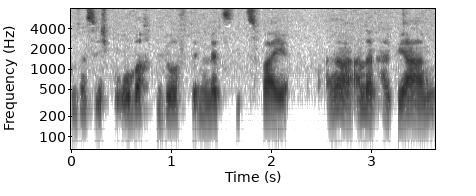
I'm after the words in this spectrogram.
das ich beobachten durfte in den letzten zwei, ja, anderthalb Jahren.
